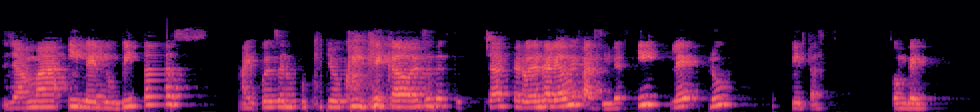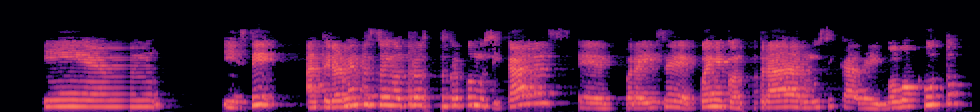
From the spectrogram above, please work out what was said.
Se llama Ilelubitas. Ahí puede ser un poquillo complicado a veces de escuchar, pero en realidad es muy fácil. Es Ilelubitas, con B. Y, em, y sí, anteriormente estoy en otros grupos musicales. Eh, por ahí se pueden encontrar música de Gogo Kuto,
